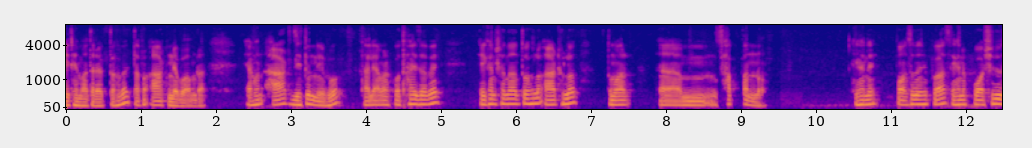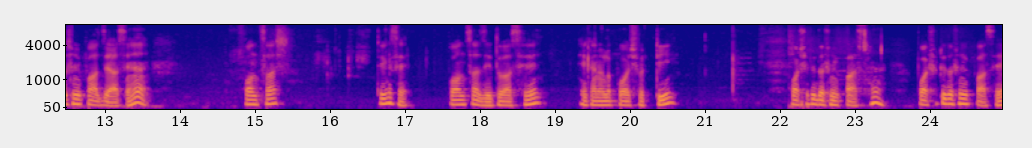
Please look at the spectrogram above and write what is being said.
এটাই মাথায় রাখতে হবে, তারপর আট নেব আমরা। এখন আট যেহেতু নেব, তাহলে আমার কোথায় যাবে? এখানে সাধারণত হলো আট হলো তোমার ছাপ্পান্ন। এখানে পঞ্চাশ দশমিক পাঁচ, এখানে পঁয়ষট্টি দশমিক পাঁচ যে আছে হ্যাঁ? পঞ্চাশ, ঠিক আছে? পঞ্চাশ যেহেতু আছে, এখানে হলো পঁয়ষট্টি পঁয়ষট্টি দশমিক পাঁচ হ্যাঁ? পঁয়ষট্টি দশমিক পাঁচে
